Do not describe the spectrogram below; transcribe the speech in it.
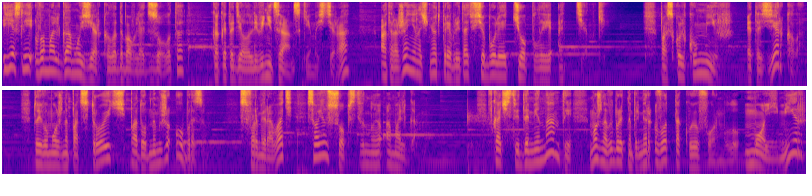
Если в амальгаму зеркала добавлять золото, как это делали венецианские мастера – отражение начнет приобретать все более теплые оттенки. Поскольку мир — это зеркало, то его можно подстроить подобным же образом, сформировать свою собственную амальгаму. В качестве доминанты можно выбрать, например, вот такую формулу «Мой мир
